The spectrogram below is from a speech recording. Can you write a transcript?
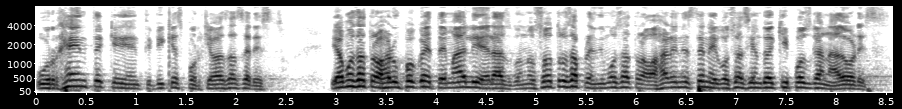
Urgente que identifiques por qué vas a hacer esto. Y vamos a trabajar un poco de tema de liderazgo. Nosotros aprendimos a trabajar en este negocio haciendo equipos ganadores.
